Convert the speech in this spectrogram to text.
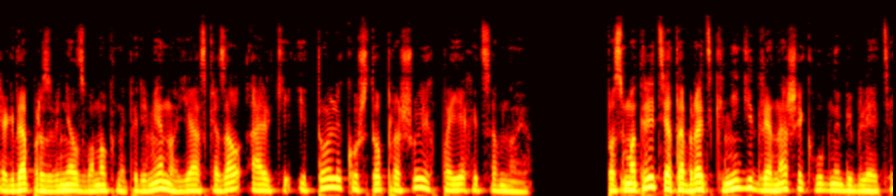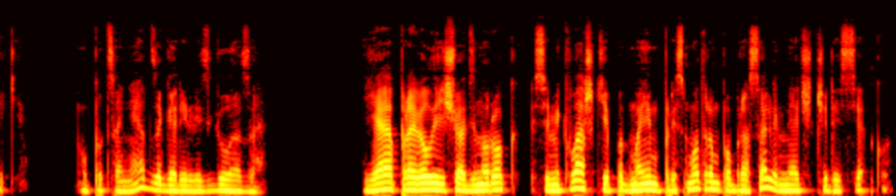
Когда прозвенел звонок на перемену, я сказал Альке и Толику, что прошу их поехать со мною. Посмотреть и отобрать книги для нашей клубной библиотеки. У пацанят загорелись глаза. Я провел еще один урок. Семиклашки под моим присмотром побросали мяч через сетку.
